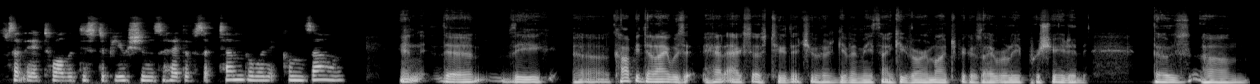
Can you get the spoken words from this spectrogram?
sent it to all the distributions ahead of September when it comes out. And the the uh, copy that I was had access to that you had given me, thank you very much because I really appreciated those um,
